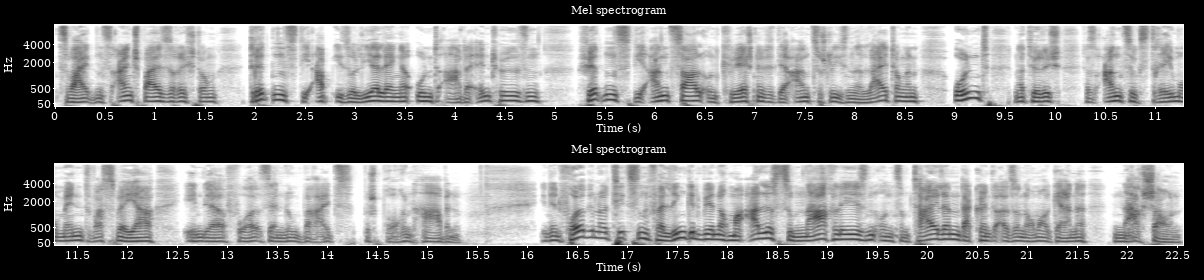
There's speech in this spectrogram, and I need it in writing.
zweitens Einspeiserichtung, drittens die Abisolierlänge und Aderenthülsen, viertens die Anzahl und Querschnitte der anzuschließenden Leitungen und natürlich das Anzugsdrehmoment, was wir ja in der Vorsendung bereits besprochen haben. In den Folgenotizen verlinken wir nochmal alles zum Nachlesen und zum Teilen. Da könnt ihr also nochmal gerne nachschauen.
